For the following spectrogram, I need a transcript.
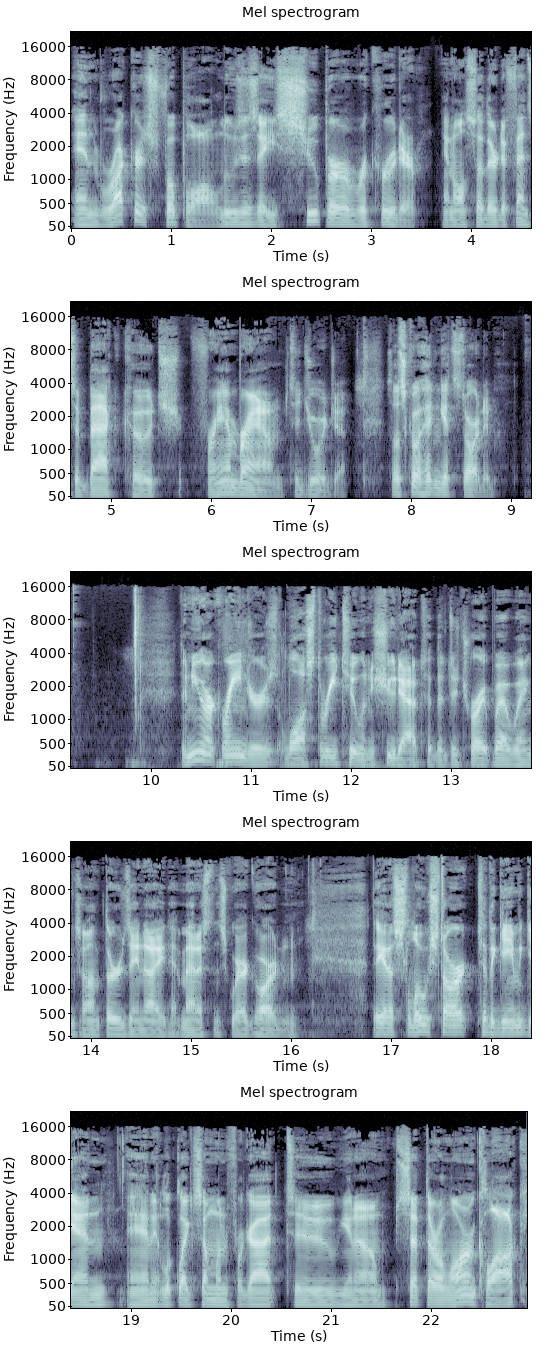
and Rutgers football loses a super recruiter and also their defensive back coach, Fran Brown, to Georgia. So let's go ahead and get started. The New York Rangers lost 3 2 in a shootout to the Detroit Red Wings on Thursday night at Madison Square Garden. They had a slow start to the game again, and it looked like someone forgot to, you know, set their alarm clock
